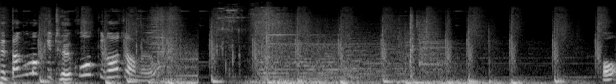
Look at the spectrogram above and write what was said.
근데 딱 맞게 될 것 같기도 하지 않아요? 어?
